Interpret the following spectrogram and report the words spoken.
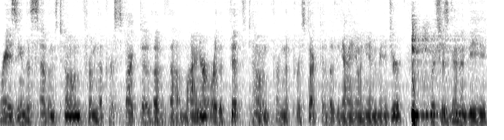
raising the seventh tone from the perspective of the minor, or the fifth tone from the perspective of the Ionian major, which is going to be.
